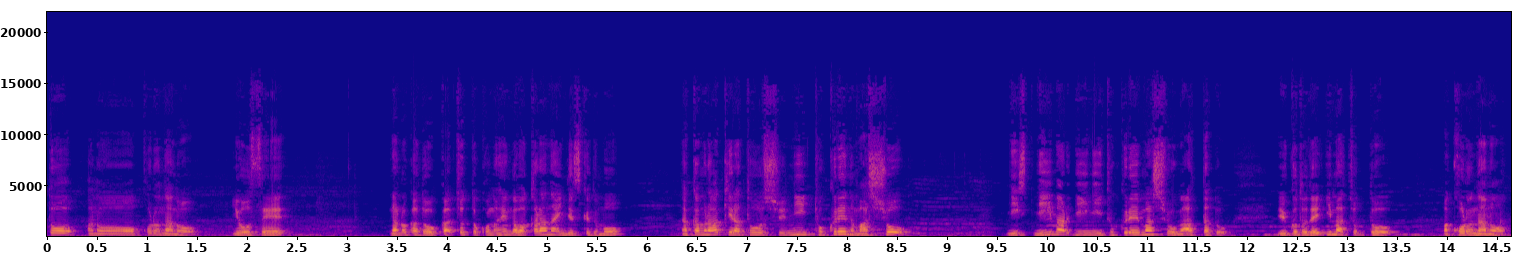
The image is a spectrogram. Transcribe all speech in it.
と、あのコロナの陽性なのかどうか、ちょっとこの辺がわからないんですけども、中村晃投手に特例の抹消、2022特例抹消があったということで、今ちょっと、まあ、コロナの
